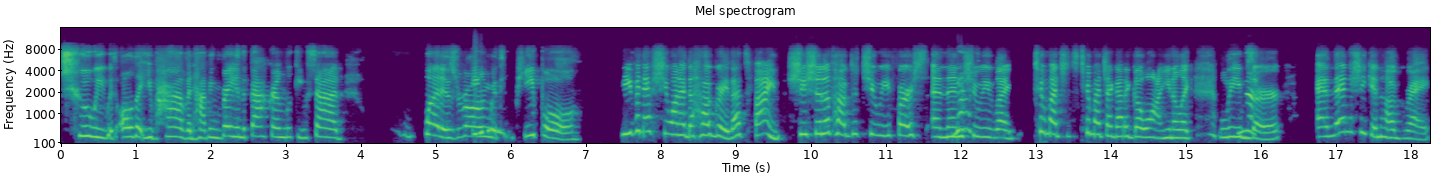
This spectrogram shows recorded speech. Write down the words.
Chewie with all that you have and having Rey in the background looking sad? What is wrong with people? even if she wanted to hug Rey, that's fine. She should have hugged Chewie first, and then Yes. Chewie like too much. It's too much. I gotta go on. You know, like leaves Yeah. her, and then she can hug Rey.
